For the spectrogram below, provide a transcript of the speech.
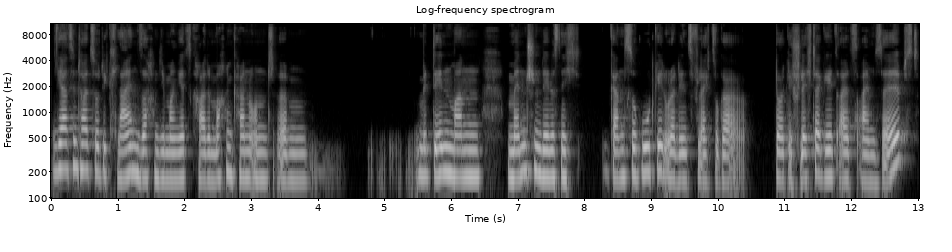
ja, es sind halt so die kleinen Sachen, die man jetzt gerade machen kann und ähm, mit denen man Menschen, denen es nicht ganz so gut geht oder denen es vielleicht sogar deutlich schlechter geht als einem selbst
